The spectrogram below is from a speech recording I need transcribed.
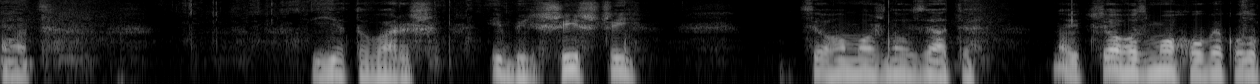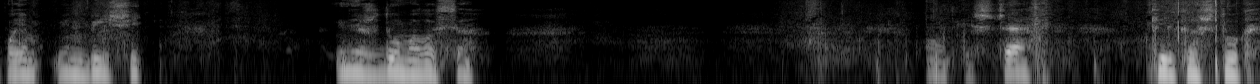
От. Є товариш і більшищий. Цього можна взяти. Ну і цього з моху виколупаємо, він більший, ніж думалося. От і ще кілька штук.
